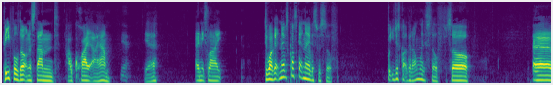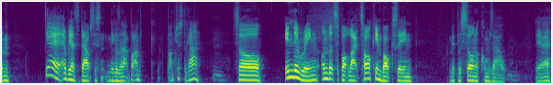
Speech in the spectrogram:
people don't understand how quiet I am. Yeah. Yeah. And it's like, do I get nervous? Of course, I get nervous with stuff. But you just got to get on with stuff. So, um, yeah, everybody has doubts, this and niggles and that, but I'm, but I'm just a guy. So, in the ring, under the spotlight, talking boxing, my persona comes out. Yeah.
